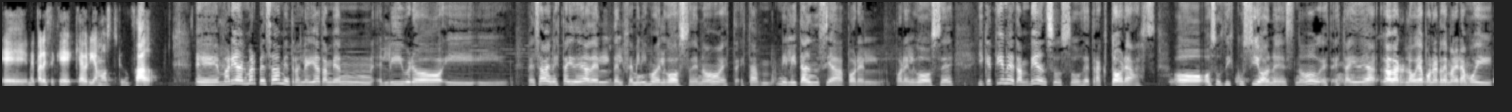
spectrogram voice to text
Eh, me parece que habríamos triunfado. Eh, María del Mar pensaba mientras leía también el libro y, pensaba en esta idea del, feminismo del goce, ¿no? Esta, militancia por el, por el goce y que tiene también sus, detractoras o, sus discusiones, ¿no? Esta idea, a ver, lo voy a poner de manera muy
